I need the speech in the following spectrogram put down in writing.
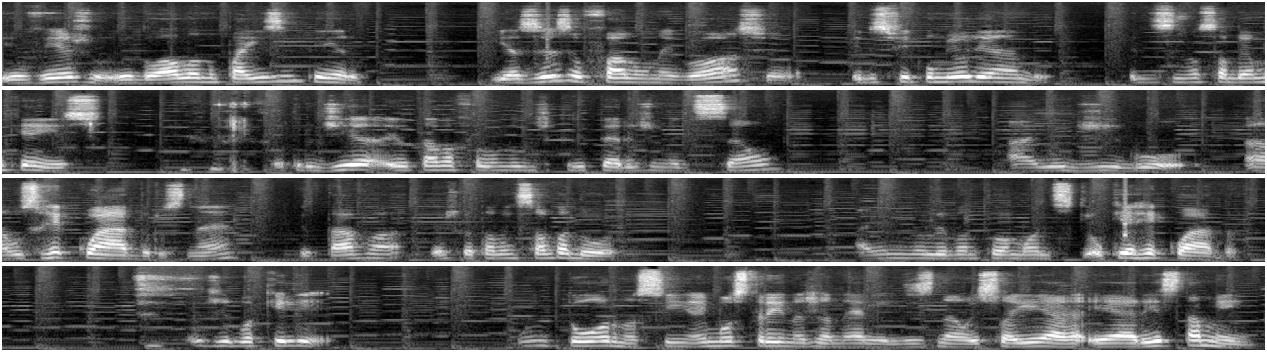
eu vejo, eu dou aula no país inteiro. E às vezes eu falo um negócio, eles ficam me olhando. Eles não sabemos o que é isso. Outro dia eu estava falando de critério de medição, aí eu digo ah, os requadros, né? Eu tava, eu acho que eu estava em Salvador. Aí ele me levantou a mão e disse: O que é requadro? Eu digo aquele um entorno assim. Aí mostrei na janela. Ele diz: Não, isso aí é, é arestamento.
